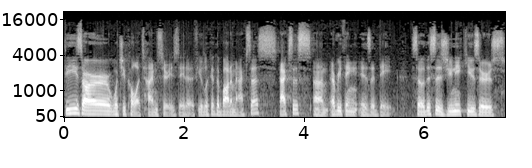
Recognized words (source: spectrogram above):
these are what you call a time series data. If you look at the bottom axis, axis um, everything is a date. So this is unique users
